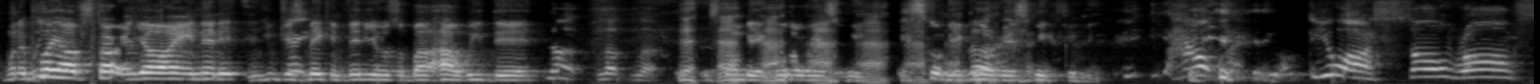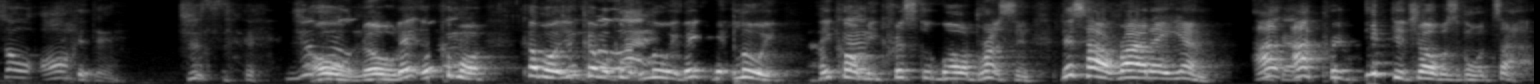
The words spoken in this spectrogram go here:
When the playoffs start and y'all ain't in it, and you just Hey. making videos about how we did, look, look, look. it's gonna be a glorious week. It's gonna be a Look. glorious week for me. How you are so wrong so often. Just, just Oh no! They, come on, come on, come on, relax. come on, Louis. They, Louis, they call me Crystal Ball Brunson. This how right I am. I, Okay. I predicted y'all was going to tie.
